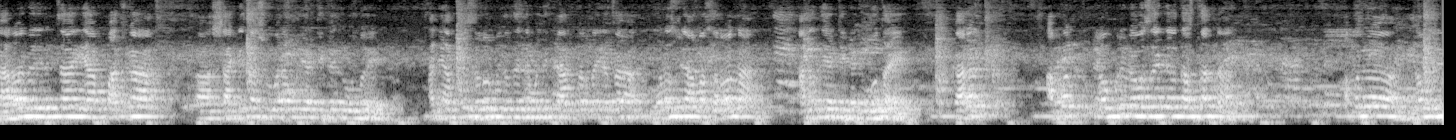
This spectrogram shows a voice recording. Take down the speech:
गारवा बिर्याणीचा या पाचव्या शाखेचा शुभारंभ या ठिकाणी होतोय. आणि आमचे सर्व मित्र त्याच्यामध्ये काम करणं याचा मनस्वी आम्हा सर्वांना आनंद या ठिकाणी होत आहे. कारण आपण नोकरी व्यवसाय करत असताना आपण नोकरी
